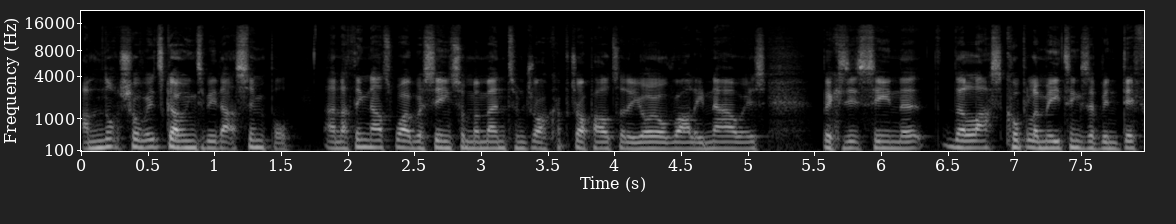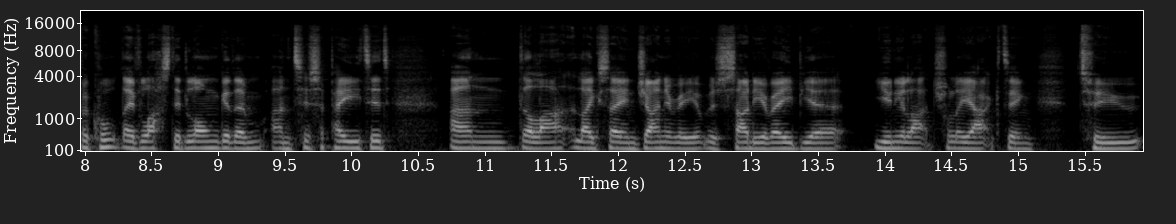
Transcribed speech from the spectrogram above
I'm not sure it's going to be that simple. And I think that's why we're seeing some momentum drop drop out of the oil rally now is because it's seen that the last couple of meetings have been difficult. They've lasted longer than anticipated, and the la- like say in January it was Saudi Arabia unilaterally acting to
